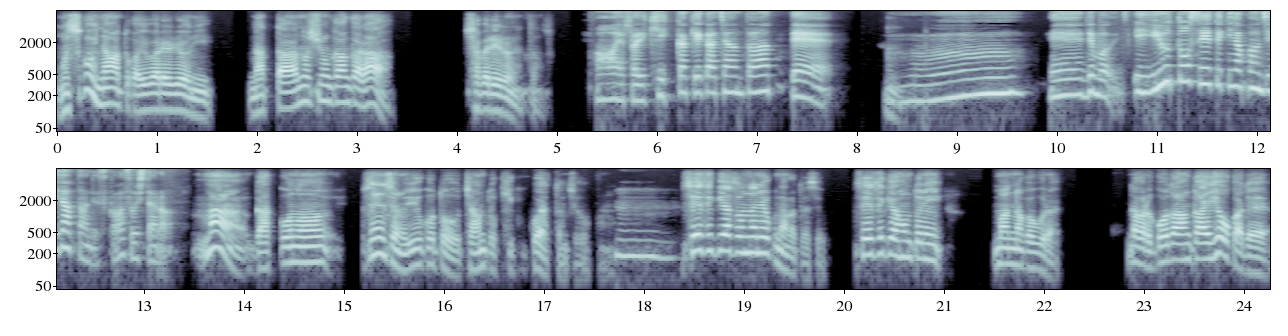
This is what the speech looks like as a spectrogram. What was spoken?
もうすごいなとか言われるようになったあの瞬間から喋れるようになったんです。ああ、やっぱりきっかけがちゃんとあって、うん。んえー、でも、優等生的な感じだったんですか？そしたら。まあ、学校の先生の言うことをちゃんと聞く子やったんですよ。成績はそんなに良くなかったですよ。成績は本当に真ん中ぐらい。だから5段階評価で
